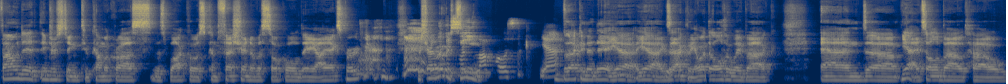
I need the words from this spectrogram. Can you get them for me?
found it interesting to come across this blog post, "Confession of a So-called AI Expert," which I remember seeing blog post. Yeah, back in the day. Yeah, yeah, exactly. Yeah. I went all the way back and uh, yeah it's all about how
